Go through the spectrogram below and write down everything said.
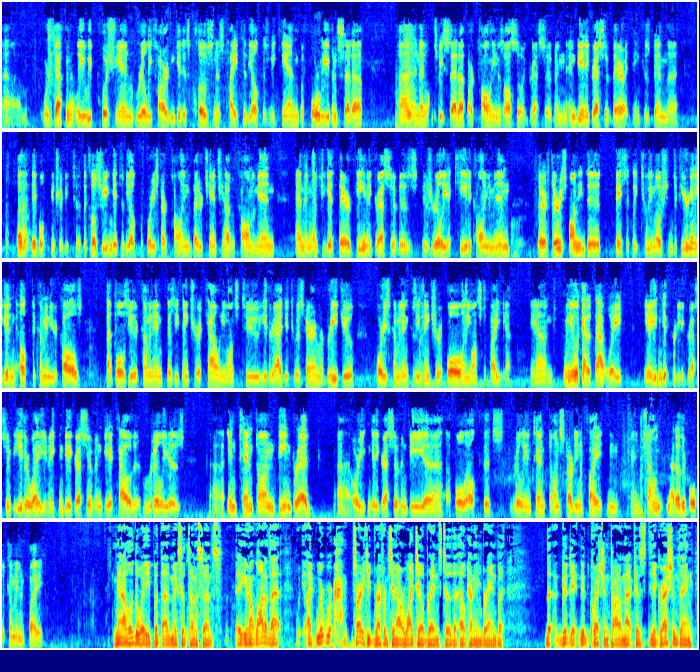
um, we're definitely, we push in really hard and get as close and as tight to the elk as we can before we even set up. Uh, and then once we set up, our calling is also aggressive. And, and being aggressive there, I think, has been the, they both contribute to it. The closer you can get to the elk before you start calling, the better chance you have of calling them in. And then once you get there, being aggressive is is really a key to calling them in. They're they're responding to basically two emotions. If you're going to get an elk to come into your calls, that bull's either coming in because he thinks you're a cow and he wants to either add you to his harem or breed you, or he's coming in because he thinks you're a bull and he wants to fight you. And when you look at it that way, you know, you can get pretty aggressive either way. You know, you can be aggressive and be a cow that really is uh, intent on being bred, uh, or you can get aggressive and be a, a bull elk that's really intent on starting a fight and, and challenging that other bull to come in and fight. Man, I love the way you put that. It makes a ton of sense. Uh, You know, a lot of that, like we're, we're sorry to keep referencing our whitetail brains to the elk hunting brain, but the good, good question, Todd, on that because the aggression thing.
